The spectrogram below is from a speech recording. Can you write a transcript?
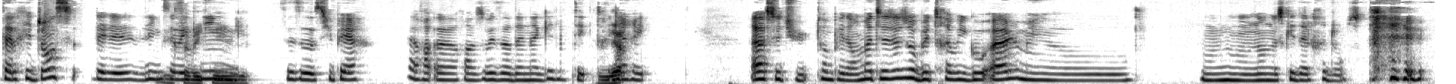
Talry Jones, les Link's Awakening, c'est super. Ur, ur Zouezaden a galite, très Ya. garé. Ah, c'est tu, non. Ma thèse zo bet très wigo al, mais euh... non eus ket Talry Jones.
